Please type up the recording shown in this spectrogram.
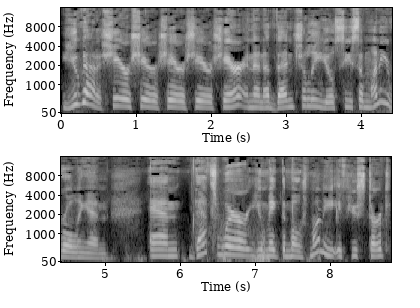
You got to share, share, share, share, share, and then eventually you'll see some money rolling in. And that's where you make the most money if you start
